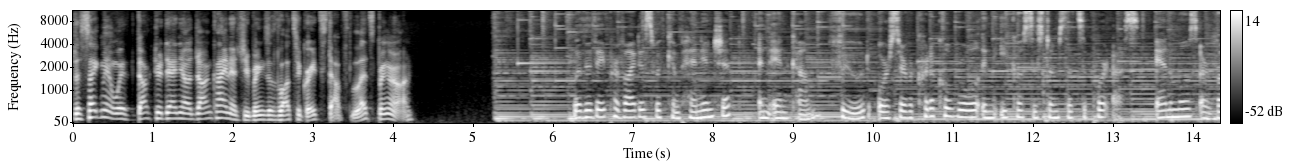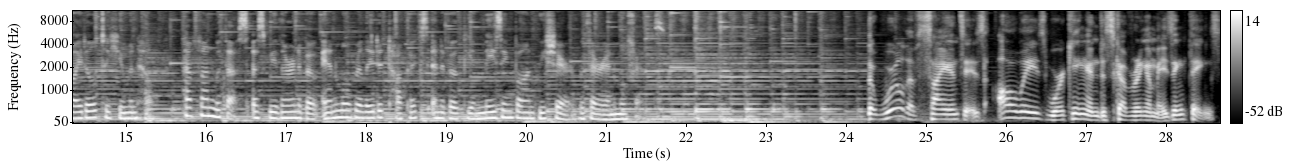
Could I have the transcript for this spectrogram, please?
the segment with Dr. Danielle Jonkine as she brings us lots of great stuff. Let's bring her on. Whether they provide us with companionship, an income, food, or serve a critical role in the ecosystems that support us, animals are vital to human health. Have fun with us as we learn about animal related topics and about the amazing bond we share with our animal friends. The world of science is always working and discovering amazing things.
